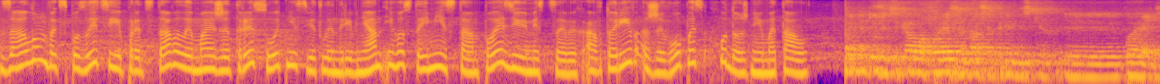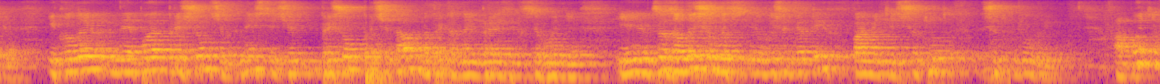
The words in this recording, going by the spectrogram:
Загалом в експозиції представили майже три сотні світлин рівнян і гостей міста, поезію місцевих авторів, живопис, художній метал. Мені дуже цікава поезія наших рівненських е, поетів. І коли поет прийшов чи в книжці, чи прийшов, прочитав, наприклад, на імпрезі сьогодні, і це залишилось лише для тих в пам'яті, що тут, що тут були. А потім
